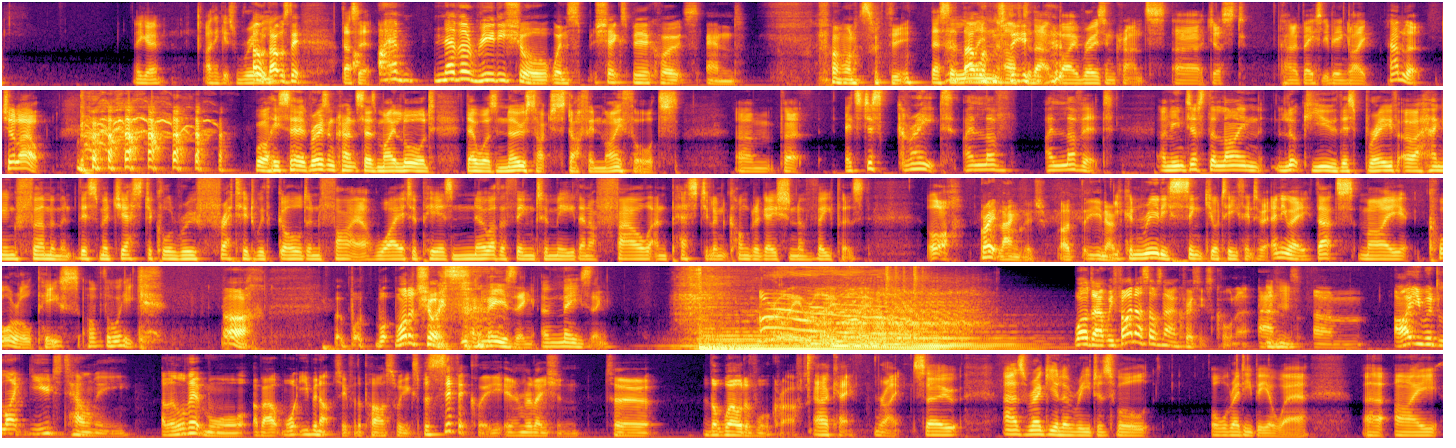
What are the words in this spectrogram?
There you go. I think it's really. Oh, that was the. That's it. I am never really sure when Shakespeare quotes end if I'm honest with you. There's a line that after that by Rosencrantz, uh, just kind of basically being like, Hamlet, chill out. well, he said, Rosencrantz says, My lord, there was no such stuff in my thoughts. Um, but it's just great. I love, I love it. I mean, just the line, Look you, this brave o'erhanging firmament, this majestical roof fretted with golden fire, why it appears no other thing to me than a foul and pestilent congregation of vapours. Oh, great language. Uh, you know, you can really sink your teeth into it. Anyway, that's my choral piece of the week. Oh, what a choice! amazing, amazing. Well, Dan, we find ourselves now in Critics Corner, and mm-hmm. um, I would like you to tell me a little bit more about what you've been up to for the past week, specifically in relation to the world of Warcraft. Okay, right. So as regular readers will already be aware, uh, I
